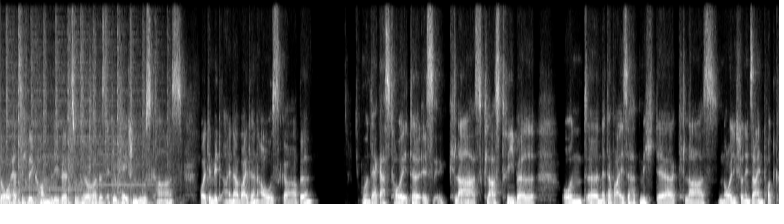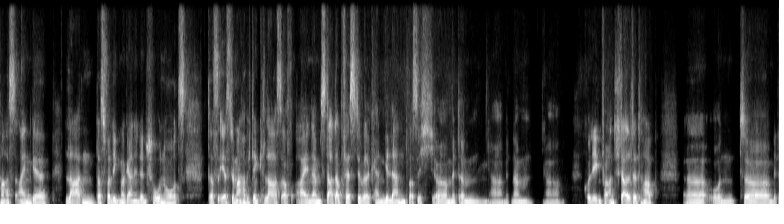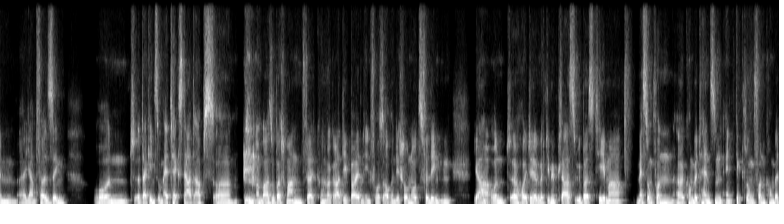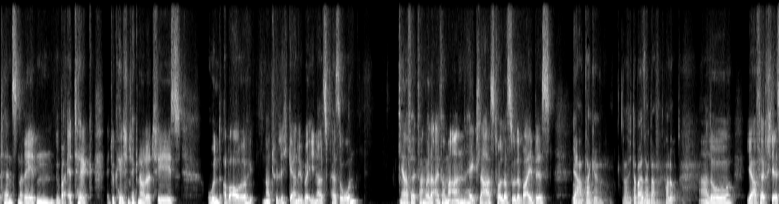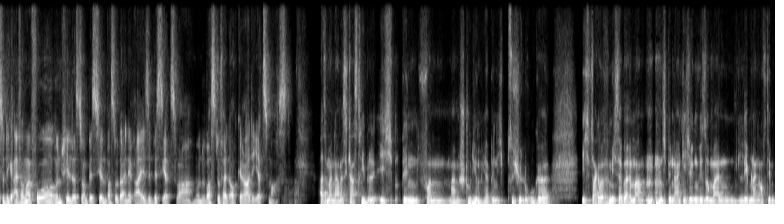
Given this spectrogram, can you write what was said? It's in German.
Hallo, herzlich willkommen, liebe Zuhörer des Education Newscasts. Heute mit einer weiteren Ausgabe. Und der Gast heute ist Klaas, Klaas Triebel. Und äh, netterweise hat mich der Klaas neulich schon in seinen Podcast eingeladen. Das verlinkt man gerne in den Show Notes. Das erste Mal habe ich den Klaas auf einem Startup Festival kennengelernt, was ich äh, mit, ähm, äh, mit einem äh, Kollegen veranstaltet habe und äh, mit dem äh, Jan Völsing. Und äh, da ging es um EdTech-Startups äh, und war super spannend. Vielleicht können wir gerade die beiden Infos auch in die Shownotes verlinken. Ja, und äh, heute möchte ich mit Klaas über das Thema Messung von äh, Kompetenzen, Entwicklung von Kompetenzen reden, über EdTech, Education Technologies und aber auch natürlich gerne über ihn als Person. Ja, vielleicht fangen wir da einfach mal an. Hey Klaas, toll, dass du dabei bist. Ja, danke, dass ich dabei sein darf. Hallo. Hallo. Ja, vielleicht stellst du dich einfach mal vor und schilderst so ein bisschen, was so deine Reise bis jetzt war und was du vielleicht auch gerade jetzt machst. Also mein Name ist Klaas Triebel. Ich bin von meinem Studium her bin ich Psychologe. Ich sage aber für mich selber immer, ich bin eigentlich irgendwie so mein Leben lang auf dem,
